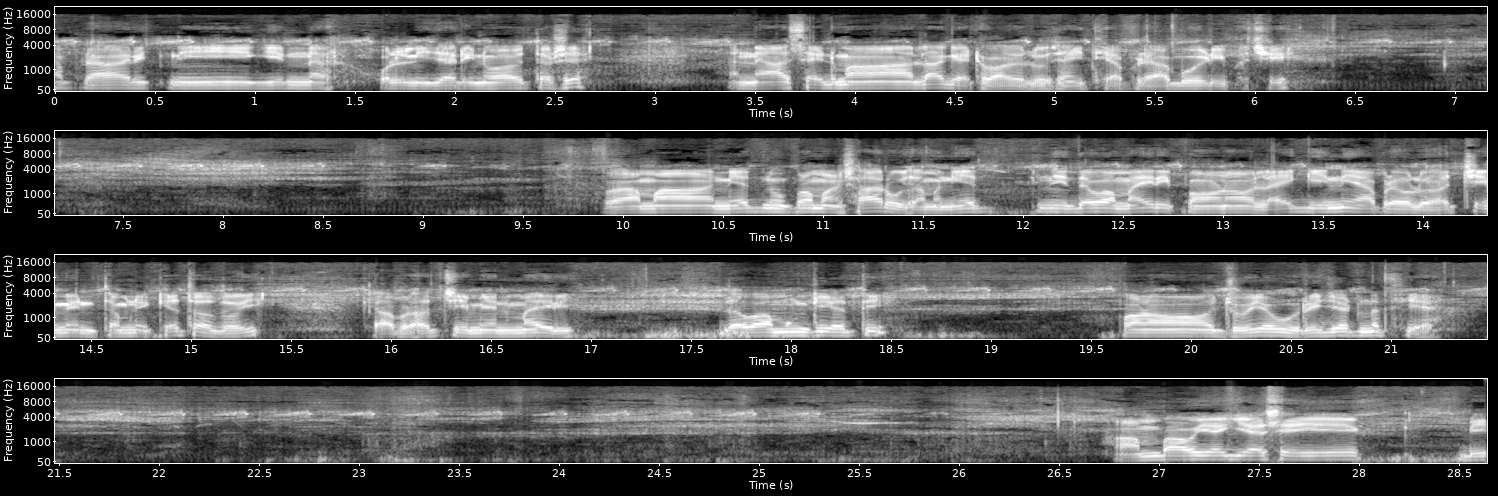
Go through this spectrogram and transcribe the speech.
આપણે આ રીતની ગિરનાર હોલની જારીનું વાવેતર છે. અને આ સાઈડમાં લાગેટ વાવેલું છે, અહીંથી આપણે આ બોડી પછી. આમાં નેદનું પ્રમાણ સારું છે, આમાં નેદની દવા મારી, પણ લાગી નહીં આપણે ઓલું હચ્ચીમેન તમને કહેતો હતો કે આપણે હચ્ચીમેન મારી. દવા મૂંઘી હતી, પણ જોઈએ એવું રિઝલ્ટ નથી આંબા વયા ગયા છે એક, બે,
